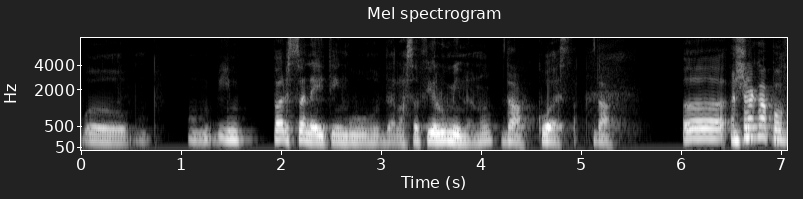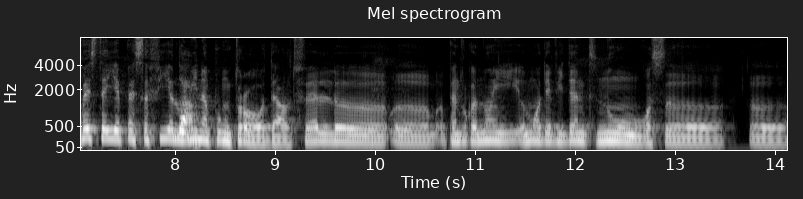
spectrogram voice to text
uh, impersonating-ul de la Să fie lumină, nu? Da. Cu ăsta. Da. Uh, Întreaga și... poveste e pe să fie da. lumină.ro de altfel, uh, uh, pentru că noi, în mod evident, nu o să uh,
